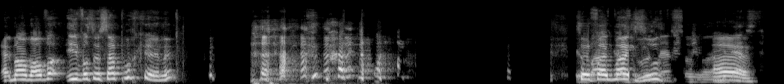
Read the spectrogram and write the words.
É normal. E você sabe por quê, né? Você Eu faz mais um. né? Ah, ambidestro.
